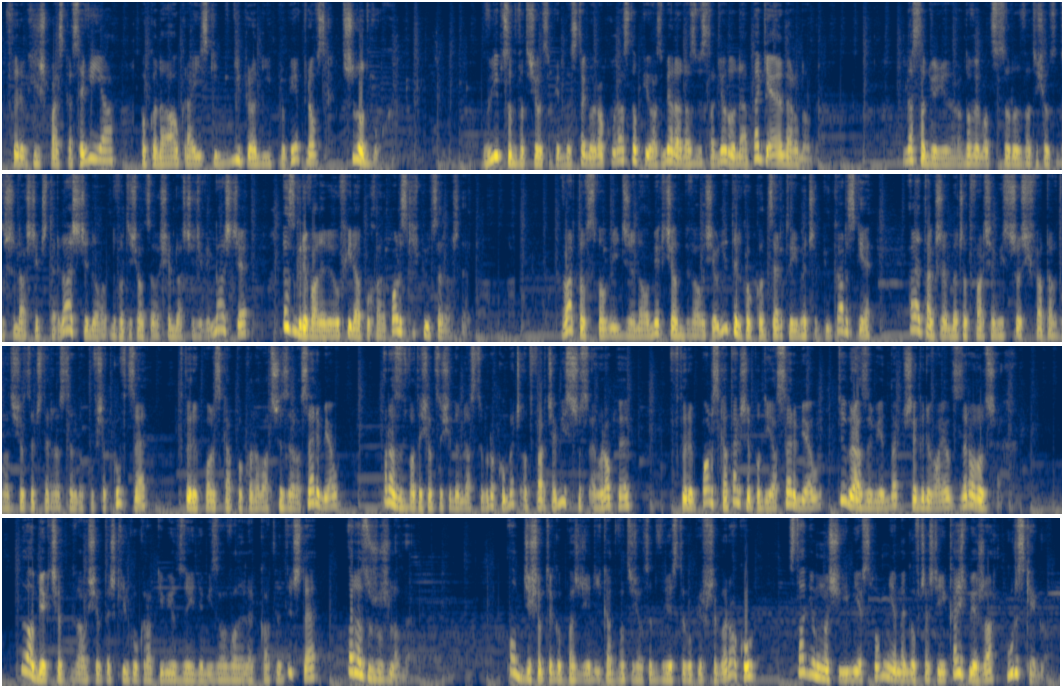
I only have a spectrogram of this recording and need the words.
w którym hiszpańska Sevilla pokonała ukraiński Dnipro Dnipropietrovsk 3 do 2. W lipcu 2015 roku nastąpiła zmiana nazwy stadionu na PGE Narodowy. Na Stadionie Narodowym od sezonu 2013-14 do 2018-19 rozgrywany był finał Puchar Polski w piłce nożnej. Warto wspomnieć, że na obiekcie odbywały się nie tylko koncerty i mecze piłkarskie, ale także mecz otwarcia Mistrzostw Świata w 2014 roku w siatkówce, który Polska pokonała 3-0 Serbią, oraz w 2017 roku mecz otwarcia Mistrzostw Europy, w którym Polska także podjęła Serbię, tym razem jednak przegrywając 0-3. Na obiekcie odbywało się też kilkukrotnie m.in. zawody lekkoatletyczne oraz żużlowe. Od 10 października 2021 roku stadion nosi imię wspomnianego wcześniej Kaźmierza Górskiego.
